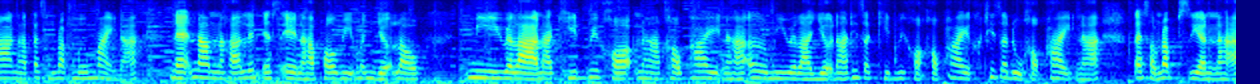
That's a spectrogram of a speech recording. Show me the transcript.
มากนะคะแต่สำหรับมือใหม่นะ แนะนำนะคะเล่น SA นะคะเพราะวิมันเยอะเรามีเวลานะคิดวิเคราะห์นะคะเขาไพ่นะคะเออมีเวลาเยอะนะที่จะคิดวิเคราะห์เขาไพ่ที่จะดูเขาไพ่นะแต่สำหรับเซียนนะคะ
